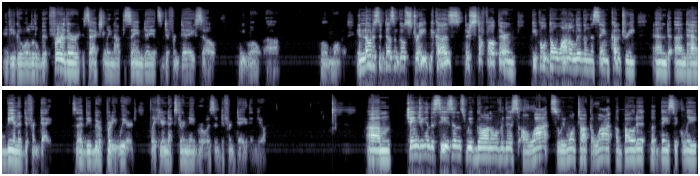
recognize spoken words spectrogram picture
If you go a little bit further, it's actually not the same day, it's a different day, so we will uh, and notice it doesn't go straight because there's stuff out there and people don't want to live in the same country and, and have be in a different day. So that'd be pretty weird, like your next door neighbor was a different day than you. Um, changing of the seasons, we've gone over this a lot, so we won't talk a lot about it, but basically,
